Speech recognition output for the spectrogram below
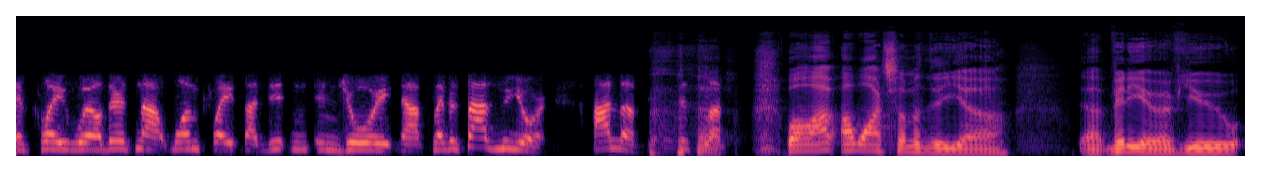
and play well. There's not one place I didn't enjoy not play besides New York. I loved it. Just loved it. well, I, I watched some of the uh, uh, video of you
